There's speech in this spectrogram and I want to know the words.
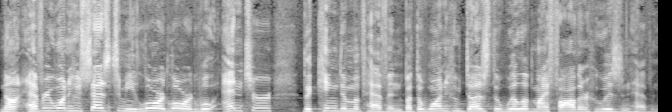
Not everyone who says to me, Lord, Lord, will enter the kingdom of heaven, but the one who does the will of my Father who is in heaven.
